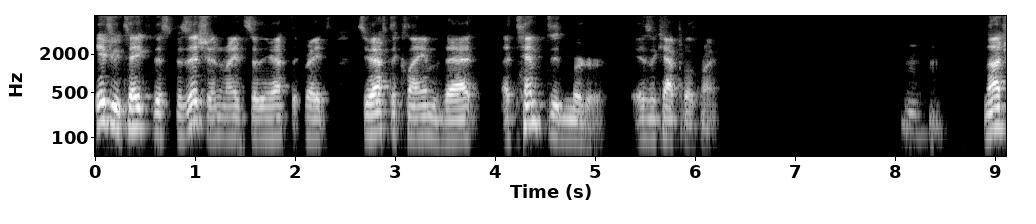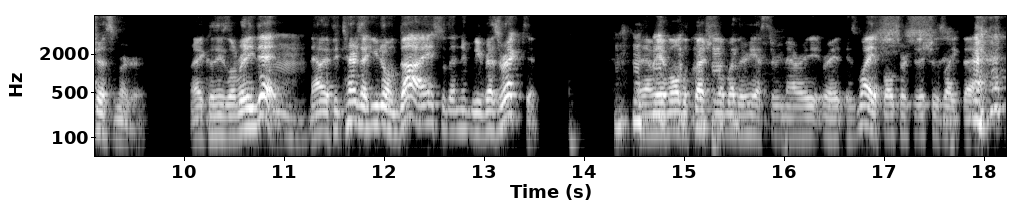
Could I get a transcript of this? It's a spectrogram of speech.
if you take this position, right? So then you have to right. So you have to claim that attempted murder is a capital crime, Mhm. not just murder, right? Because he's already dead. Hmm. Now, if it turns out you don't die, so then we resurrect him. And then we have all the questions of whether he has to remarry right, his wife, all sorts of issues like that.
